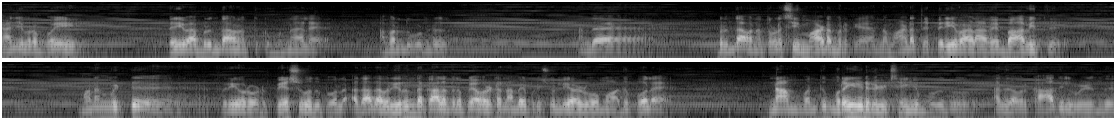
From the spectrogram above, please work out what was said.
காஞ்சிபுரம் போய் பெரியவா பிருந்தாவனத்துக்கு முன்னால அமர்ந்து கொண்டு அந்த பிருந்தாவன துளசி மாடம் இருக்கு. அந்த மாடத்தை பெரியவாளாவே பாவித்து மனம் விட்டு பெரியவரோடு பேசுவது போல அதாவது அவர் இருந்த காலத்தில் போய் அவர்கிட்ட நாம் எப்படி சொல்லி அழுவோமோ அது போல நாம் வந்து முறையீடுகள் செய்யும் பொழுது அது அவர் காதில் விழுந்து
